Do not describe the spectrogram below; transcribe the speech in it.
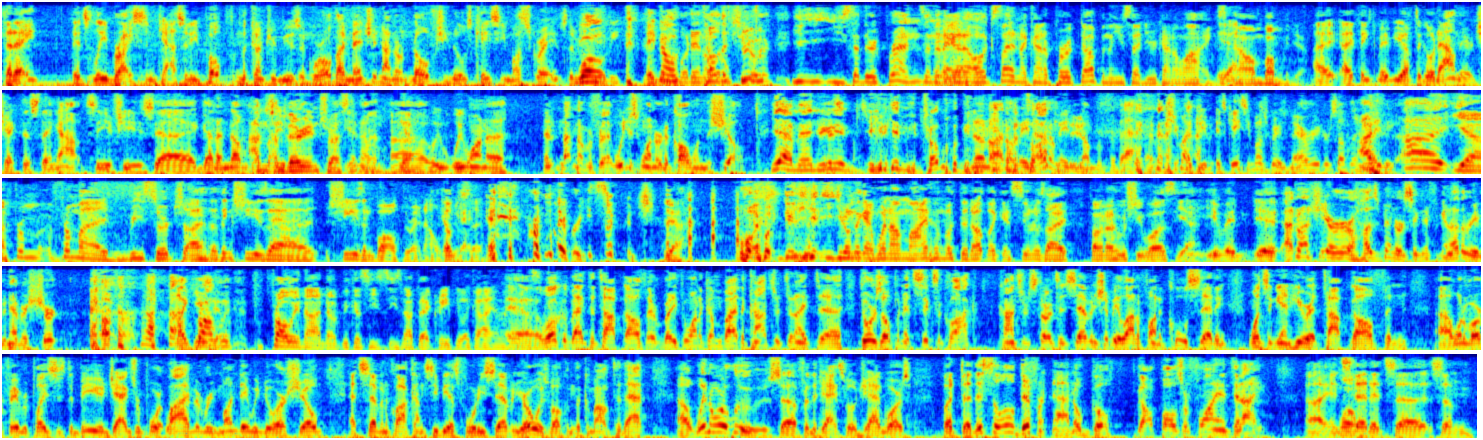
today it's Lee Brice and Cassadee Pope from the country music world. I mentioned I don't know if she knows Kacey Musgraves. I mean, well, maybe maybe no, put in tell a the truth. You, you said they're friends, and then I got all excited and I kind of perked up, and then you said you were kind of lying. So Yeah. now I'm bummed again. I, I think maybe you have to go down there check this thing out, see if she's uh, got a number. I'm, I'm very interested, you know, man. uh, yeah. we we want to. Not number for that. We just want her to call in the show. yeah, man, you're Kacey gonna you're gonna get me in trouble. No, no, I don't mean I don't talking, mean a number for that. I mean, she might be. Is Kacey Musgraves married or something? I, Maybe. uh, yeah, from from my research, I, I think she's uh she's involved right now. Okay. From my research. Yeah. What, dude, you, you don't think I went online and looked it up like as soon as I found out who she was? Yeah. You would. Yeah, I don't know if she or her husband or significant other even have a shirt of her, like you probably, do. probably not. No, because he's he's not that creepy like I am. I Yeah, guess. welcome back to Top Golf, everybody. If you want to come by the concert tonight, uh, doors open at six o'clock. Concert starts at seven. Should be a lot of fun. A cool setting once again here at Top Golf, and uh, one of our favorite places to be. Jags Report live every Monday. We do our show at seven o'clock on CBS 47. You're always welcome to come out to that, uh, win or lose uh, for the Jacksonville Jaguars. But uh, this is a little different now. No golf golf balls are flying tonight. Uh, instead, it's uh, some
